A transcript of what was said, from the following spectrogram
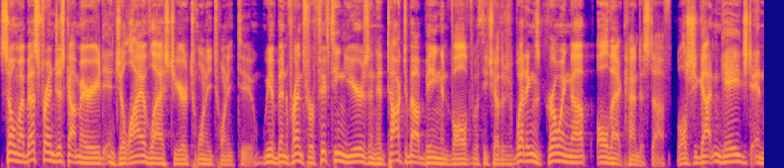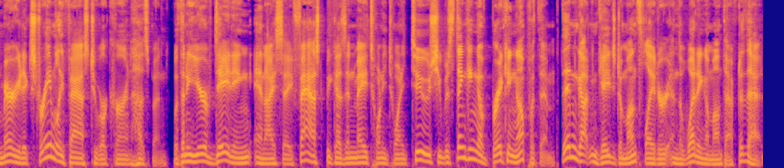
So, my best friend just got married in July of last year, 2022. We have been friends for 15 years and had talked about being involved with each other's weddings, growing up, all that kind of stuff. Well, she got engaged and married extremely fast to her current husband. Within a year of dating, and I say fast because in May 2022, she was thinking of breaking up with him, then got engaged a month later and the wedding a month after that.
